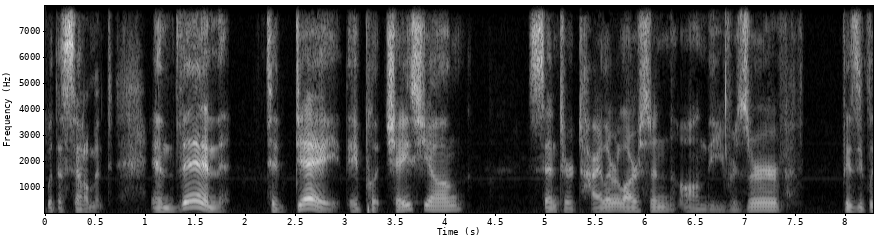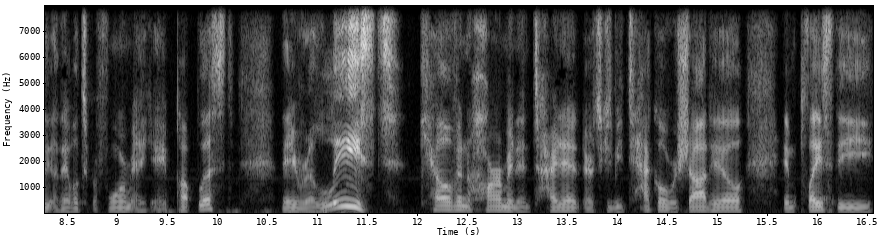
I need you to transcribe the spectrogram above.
with a settlement. And then today they put Chase Young, center Tyler Larsen on the reserve, physically unable to perform, aka pup list. They released Kelvin Harmon and tight end, or excuse me, tackle Rashad Hill, and placed the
